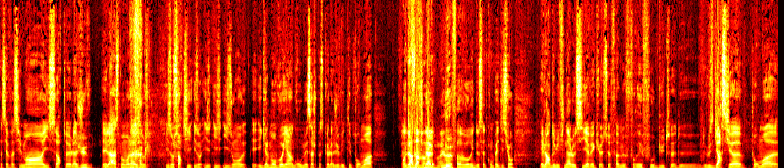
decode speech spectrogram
assez facilement, ils sortent euh, la Juve et là, à ce moment-là, ils ont, ils ont sorti, ils ont, ils, ils- ils ont également envoyé un gros message parce que la Juve était pour moi en Le quart de favori, finale ouais. le favori de cette compétition. Et leur demi-finale aussi avec ce fameux vrai faux but de, de Luis Garcia. Pour moi,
